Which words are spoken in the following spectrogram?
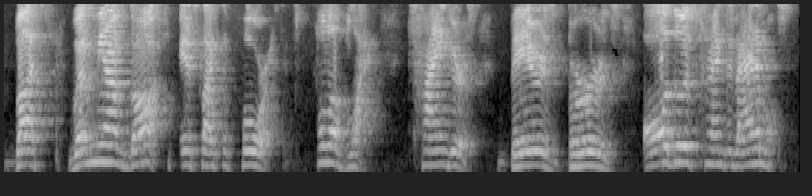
But when we have God, it's like the forest. It's full of life tigers, bears, birds, all those kinds of animals.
